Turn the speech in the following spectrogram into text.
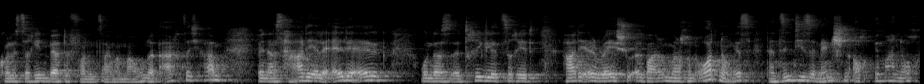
Cholesterinwerte von, sagen wir mal, 180 haben. Wenn das HDL, LDL und das äh, Triglycerid-HDL-Ratio aber immer noch in Ordnung ist, dann sind diese Menschen auch immer noch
